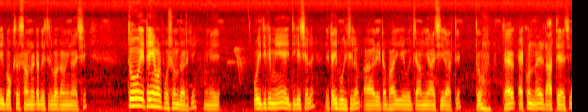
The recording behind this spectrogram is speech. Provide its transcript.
এই বক্সের সামনেটা বেশিরভাগ আমি নাচি। তো এটাই আমার পছন্দ আর কি মানে ওইদিকে মেয়ে, এইদিকে ছেলে, এটাই বলছিলাম। আর এটা ভাই, এ বলছে, আমি আছি রাতে। তো যাই হোক, এখন নয়, রাতে আছি,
